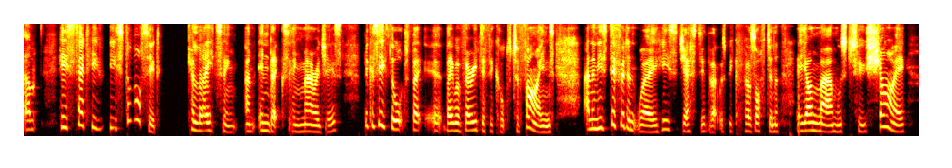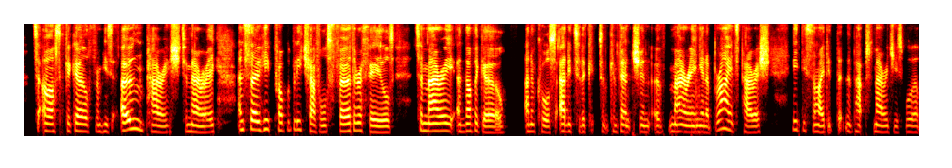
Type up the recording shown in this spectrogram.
Um, he said he, he started collating and indexing marriages because he thought that uh, they were very difficult to find. And in his diffident way, he suggested that was because often a young man was too shy to ask a girl from his own parish to marry. And so he probably travelled further afield to marry another girl. And of course, added to the, to the convention of marrying in a bride's parish, he decided that perhaps marriages were,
